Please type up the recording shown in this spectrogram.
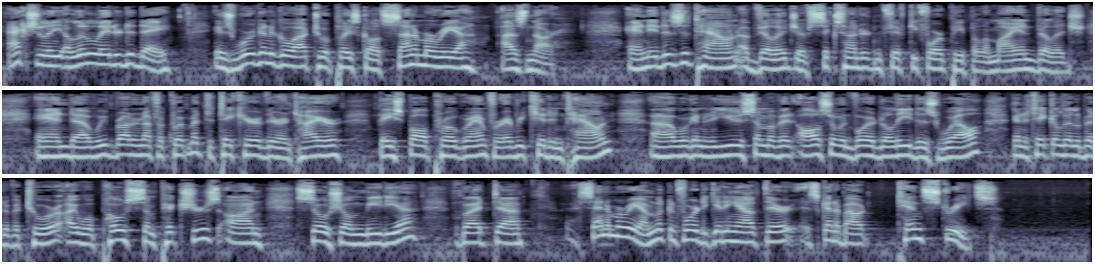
actually a little later today is we're going to go out to a place called Santa Maria Aznar and it is a town, a village of 654 people, a Mayan village. And uh, we've brought enough equipment to take care of their entire baseball program for every kid in town. Uh, we're going to use some of it also in Valladolid as well. Going to take a little bit of a tour. I will post some pictures on social media, but. Uh, Santa Maria, I'm looking forward to getting out there. It's got about 10 streets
